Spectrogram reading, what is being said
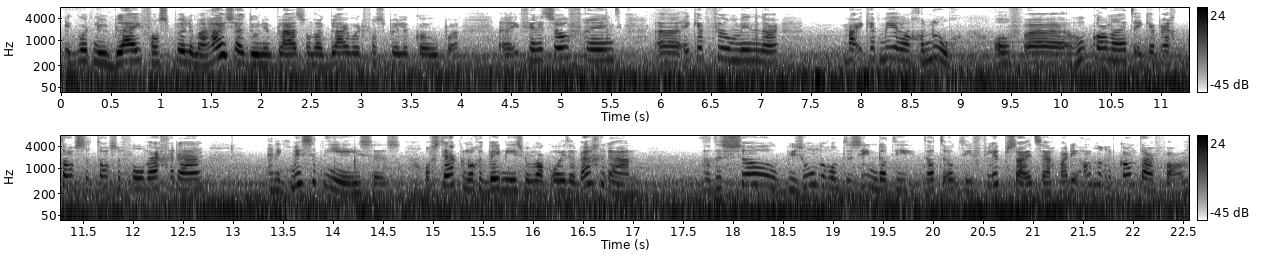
Ik word nu blij van spullen mijn huis uit doen in plaats van dat ik blij word van spullen kopen. Uh, ik vind het zo vreemd. Uh, ik heb veel minder, maar ik heb meer dan genoeg. Of uh, hoe kan het? Ik heb echt tassen, tassen vol weggedaan. En ik mis het niet eens. Of sterker nog, ik weet niet eens meer wat ik ooit heb weggedaan. Dat is zo bijzonder om te zien dat, die, dat ook die flipside, zeg maar, die andere kant daarvan,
